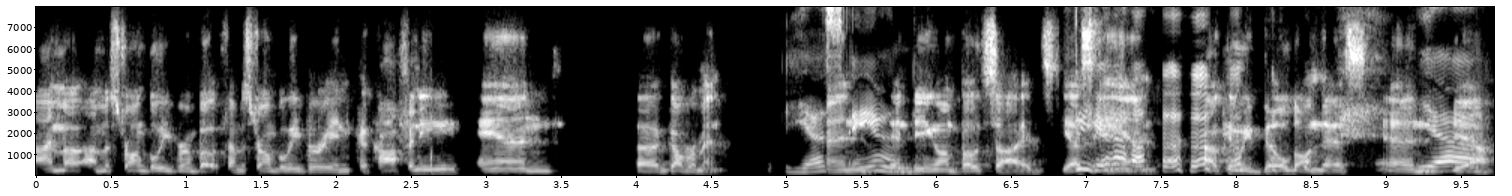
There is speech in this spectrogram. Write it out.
I'm a I'm a strong believer in both. I'm a strong believer in cacophony and uh, government. Yes, and, and, and being on both sides. Yes, yeah. and how can we build on this? And yeah, yeah.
